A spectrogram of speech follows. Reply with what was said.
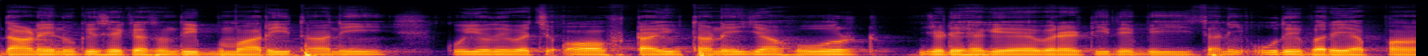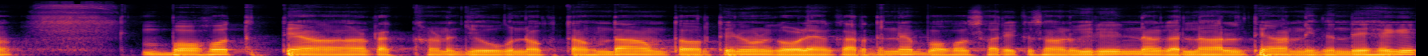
ਦਾਣੇ ਨੂੰ ਕਿਸੇ ਕਿਸਮ ਦੀ ਬਿਮਾਰੀ ਤਾਂ ਨਹੀਂ, ਕੋਈ ਉਹਦੇ ਵਿੱਚ ਔਫ ਟਾਈਪ ਤਾਂ ਨਹੀਂ ਜਾਂ ਹੋਰ ਜਿਹੜੇ ਹੈਗੇ ਆ ਵੈਰਾਈਟੀ ਦੇ ਬੀਜ ਤਾਂ ਨਹੀਂ, ਉਹਦੇ ਬਾਰੇ ਆਪਾਂ ਬਹੁਤ ਧਿਆਨ ਰੱਖਣ ਯੋਗ ਨੁਕਤਾ ਹੁੰਦਾ। ਆਮ ਤੌਰ 'ਤੇ ਇਹਨਾਂ ਨੂੰ ਗੋਲਿਆਂ ਕਰ ਦਿੰਦੇ ਬਹੁਤ ਸਾਰੇ ਕਿਸਾਨ ਵੀਰ ਇਹਨਾਂ ਗੱਲਾਂ ਵੱਲ ਧਿਆਨ ਨਹੀਂ ਦਿੰਦੇ ਹੈਗੇ।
